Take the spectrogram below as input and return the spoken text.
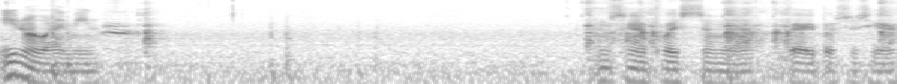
You know what I mean. I'm just gonna place some uh, berry bushes here.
